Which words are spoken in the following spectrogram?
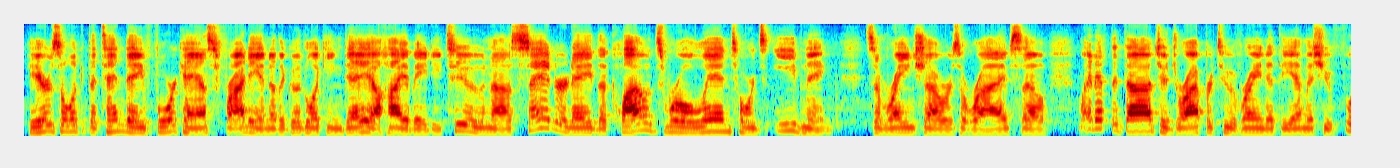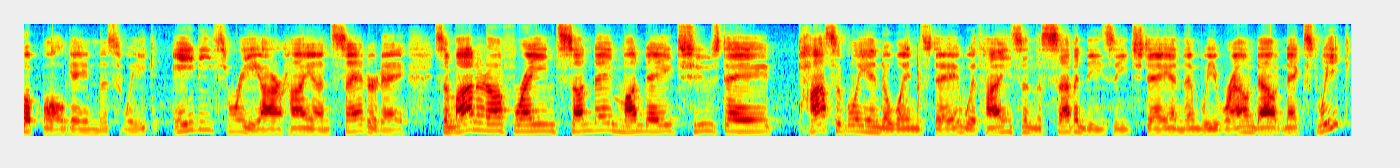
Here's a look at the 10-day forecast. Friday, another good-looking day, a high of 82. Now, Saturday, the clouds roll in towards evening. Some rain showers arrive, so might have to dodge a drop or two of rain at the MSU football game this week. 83 our high on Saturday. Some on and off rain Sunday, Monday, Tuesday, possibly into Wednesday with highs in the 70s each day, and then we round out next week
